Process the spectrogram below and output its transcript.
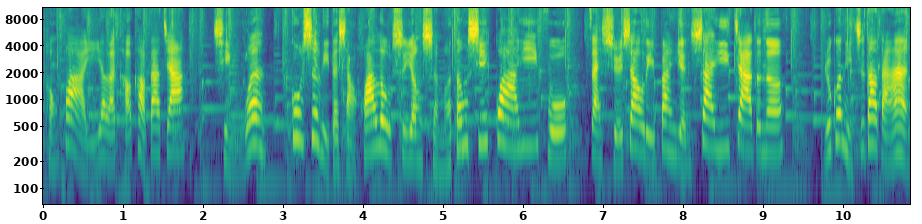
童话阿姨要来考考大家，请问故事里的小花鹿是用什么东西挂衣服，在学校里扮演晒衣架的呢？如果你知道答案，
